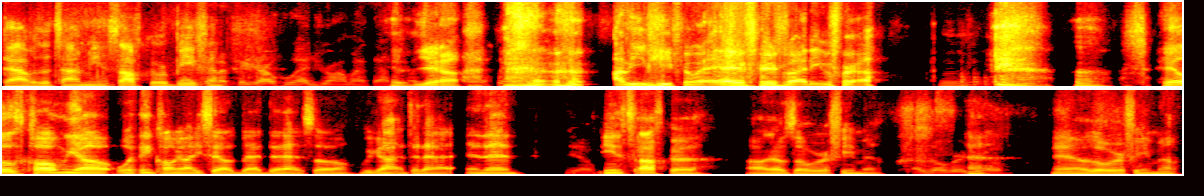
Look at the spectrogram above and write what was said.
that was the time me and Sofka were beefing. gotta figure out who had drama at that point. Yeah, I be beefing with everybody, bro. Mhm. Hills called me out. Well, he didn't me out. He said I was a bad dad, so we got into that. And then Yep. me and Sofka, oh, that was over a female. I was over a Yeah. Yeah, it was over a female.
